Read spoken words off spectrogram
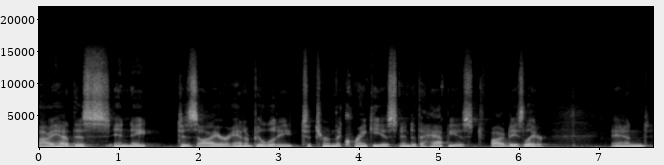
I had this innate desire and ability to turn the crankiest into the happiest five days later. And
